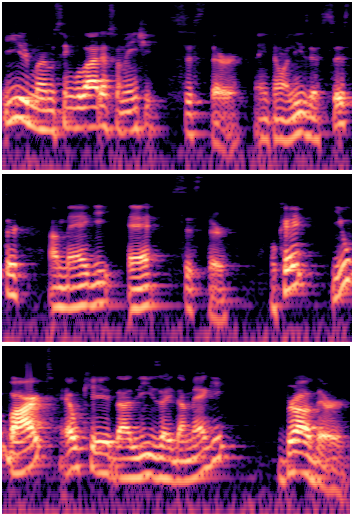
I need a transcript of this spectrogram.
E irmã no singular é somente sister. Então a Lisa é sister, a Maggie é sister, ok? E o Bart é o que da Lisa e da Maggie? Brother,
